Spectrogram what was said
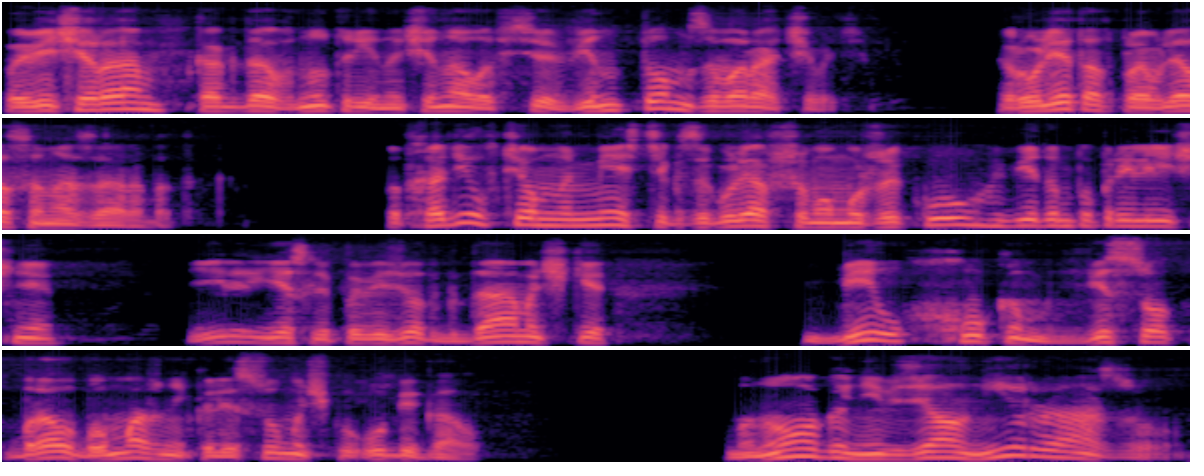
По вечерам, когда внутри начинало все винтом заворачивать, рулет отправлялся на заработок. Подходил в темном месте к загулявшему мужику, видом поприличнее, или, если повезет, к дамочке — Бил хуком в висок, брал бумажник или сумочку, убегал. Много не взял ни разу.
